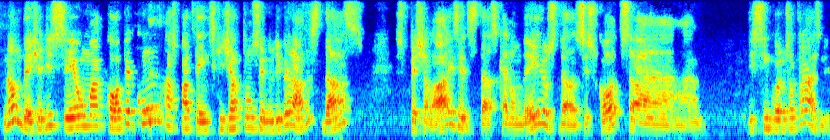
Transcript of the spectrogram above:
não deixa de ser uma cópia com as patentes que já estão sendo liberadas das Specialized, das Cannondales, das Scotts, há de cinco anos atrás, né?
